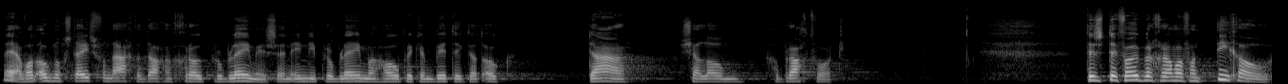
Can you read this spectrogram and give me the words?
nou wat ook nog steeds vandaag de dag een groot probleem is. En in die problemen hoop ik en bid ik dat ook daar shalom gebracht wordt. Het is het tv-programma van Tigo.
